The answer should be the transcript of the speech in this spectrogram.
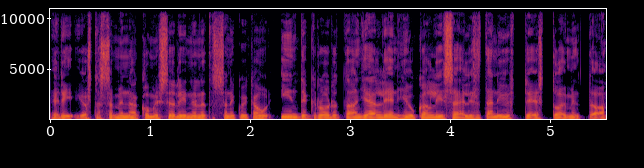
Eli jos tässä mennään komission linjalle, tässä niin kuin ikään kuin integroidutaan jälleen hiukan lisää, eli lisätään yhteistoimintaa.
